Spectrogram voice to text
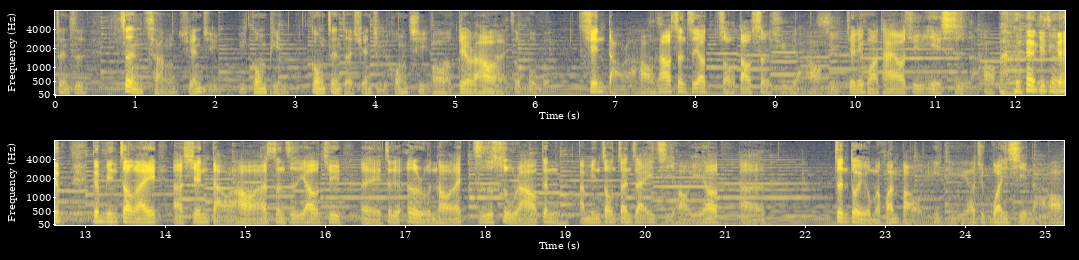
政治正常选举与公平公正的选举风气哦，对了，然后来做报告。宣导了哈，然后甚至要走到社区啊，哈，就你讲他要去夜市了哈，就是跟跟民众来啊宣导了哈，啊甚至要去呃这个二轮哈来植树，然后跟啊民众站在一起哈，也要呃针对我们环保议题也要去关心了哈，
